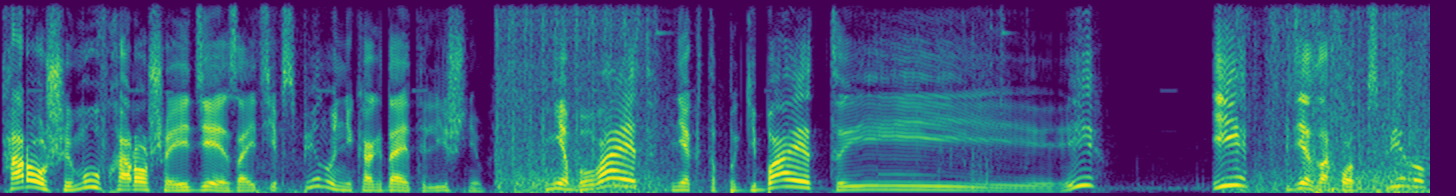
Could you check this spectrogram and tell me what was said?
Хороший мув, хорошая идея зайти в спину. Никогда это лишним не бывает. Некто погибает и... И... И где заход в спину?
